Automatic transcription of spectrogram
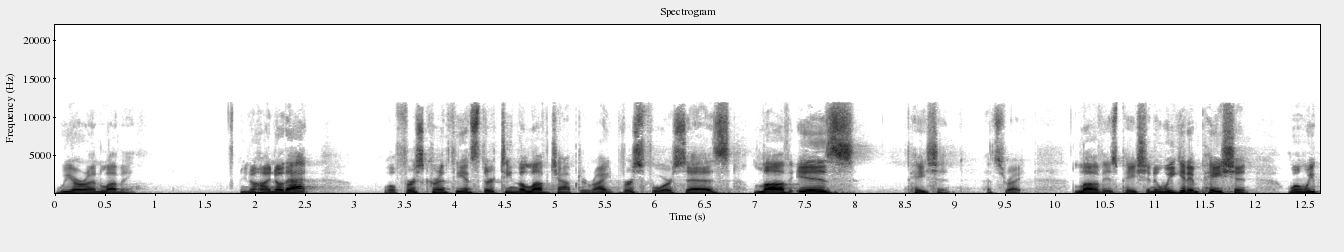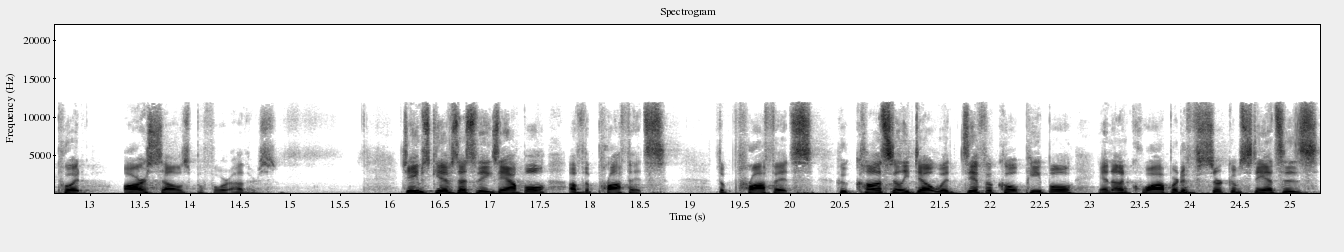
we are unloving. You know how I know that? Well, 1 Corinthians 13, the love chapter, right? Verse 4 says, Love is patient. That's right. Love is patient. And we get impatient when we put ourselves before others. James gives us the example of the prophets. The prophets who constantly dealt with difficult people and uncooperative circumstances.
